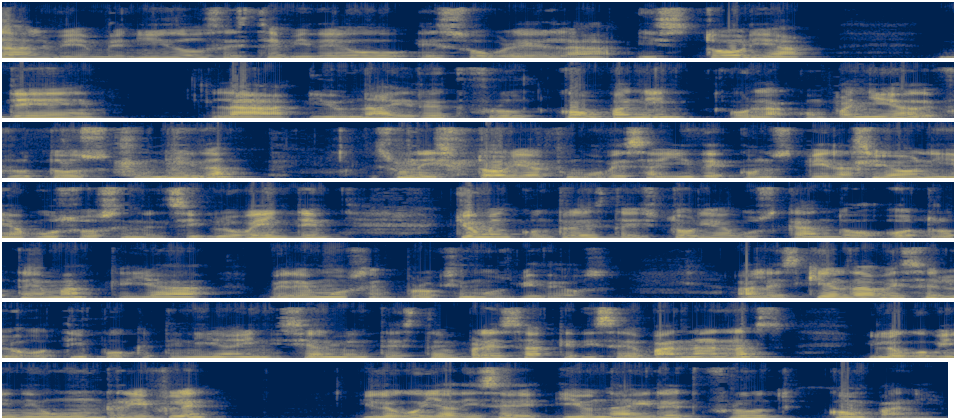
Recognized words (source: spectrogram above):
tal? Bienvenidos. Este video es sobre la historia de la United Fruit Company o la compañía de frutos unida. Es una historia, como ves ahí, de conspiración y abusos en el siglo XX. Yo me encontré esta historia buscando otro tema que ya veremos en próximos videos. A la izquierda ves el logotipo que tenía inicialmente esta empresa que dice bananas y luego viene un rifle y luego ya dice United Fruit Company.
